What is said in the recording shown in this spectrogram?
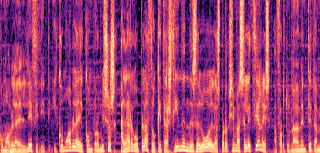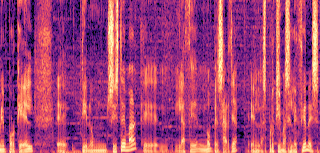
cómo habla del déficit y cómo habla de compromisos a largo plazo que trascienden desde luego en las próximas elecciones. Afortunadamente también porque él eh, tiene un sistema que le hace no pensar ya en las próximas elecciones.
